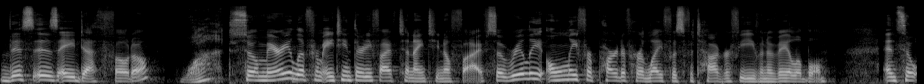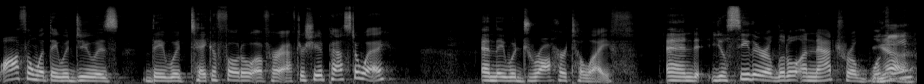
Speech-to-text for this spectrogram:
This is a death photo. What? So Mary lived from 1835 to 1905. So really only for part of her life was photography even available. And so often what they would do is they would take a photo of her after she had passed away and they would draw her to life. And you'll see they're a little unnatural looking Yeah.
